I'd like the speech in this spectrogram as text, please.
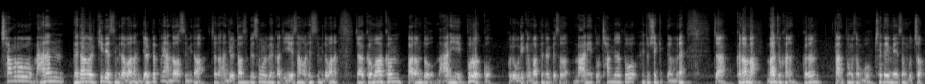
참으로 많은 배당을 기대했습니다만은 10배뿐이 안 나왔습니다. 저는 한 15배, 20배까지 예상을 했습니다만은 자 그만큼 바람도 많이 불었고 그리고 우리 경마팬들께서 많이 또 참여도 해주셨기 때문에 자 그나마 만족하는 그런 단통 선부 최대 맨성부처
